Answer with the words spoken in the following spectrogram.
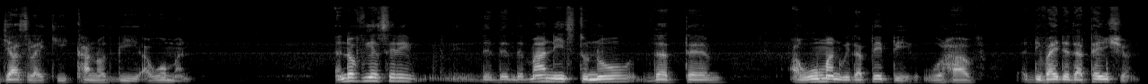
just like he cannot be a woman. And obviously, the, the, the man needs to know that um, a woman with a baby will have divided attention.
